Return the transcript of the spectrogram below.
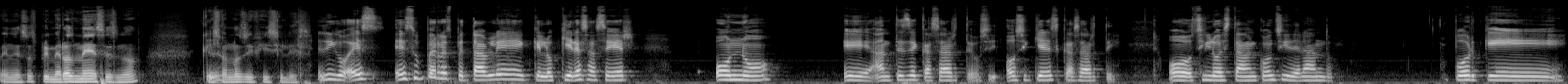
en esos primeros meses, ¿no? Que son los difíciles. Digo, es es súper respetable que lo quieras hacer o no eh, antes de casarte o si, o si quieres casarte o si lo están considerando. Porque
